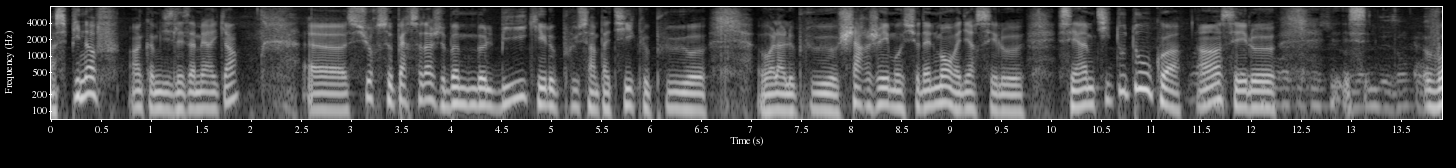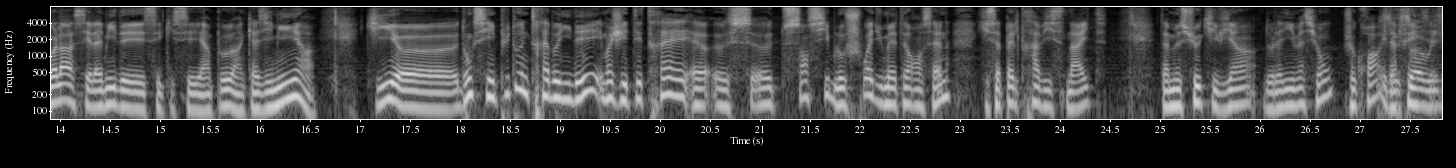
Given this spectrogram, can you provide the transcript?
un spin-off, hein, comme disent les Américains, euh, sur ce personnage de Bumblebee qui est le plus sympathique, le plus euh, voilà, le plus chargé émotionnellement, on va dire. C'est le, c'est un petit toutou quoi. Hein, c'est le, voilà, c'est l'ami des, c'est qui, c'est un peu un Casimir qui, euh, donc c'est plutôt une très bonne idée. Et moi j'ai été très sensible au choix du metteur en scène qui s'appelle Travis Knight. C'est un monsieur qui vient de l'animation, je crois. Il a fait, ça, oui.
